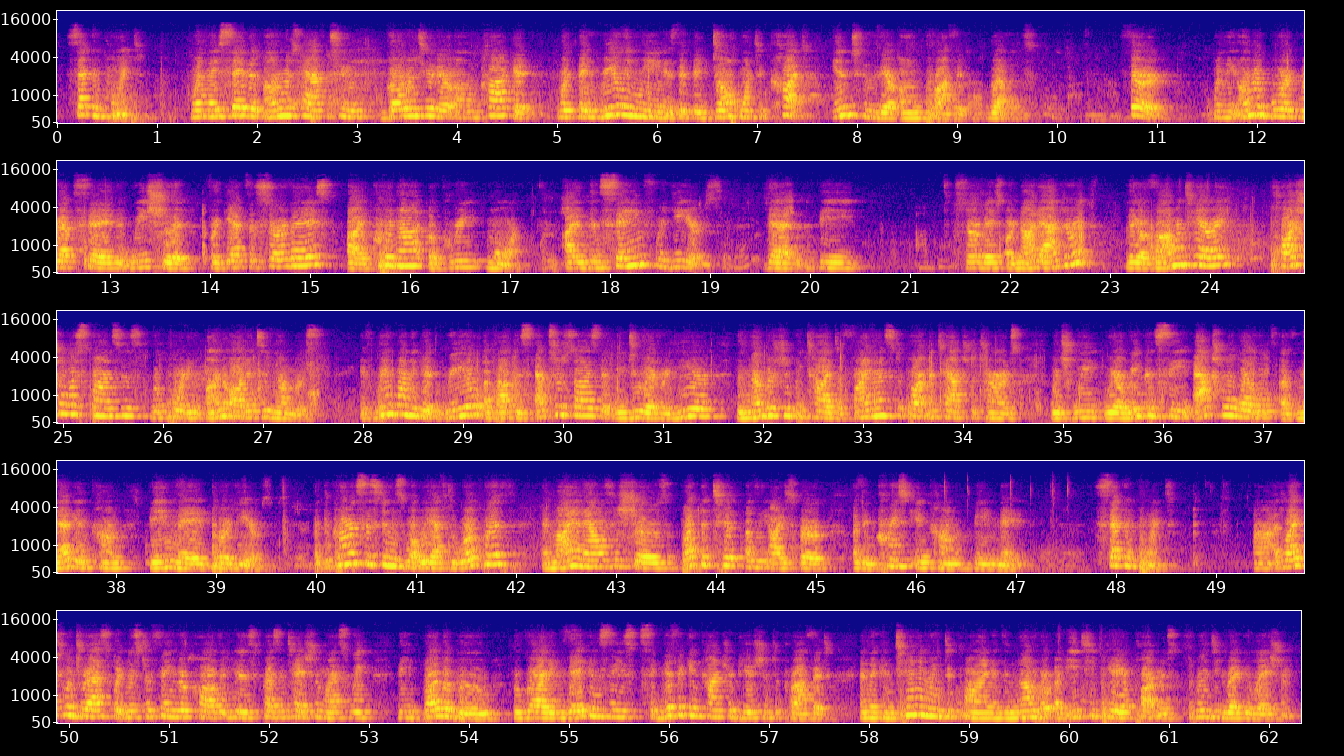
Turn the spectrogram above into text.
Second point, When they say that owners have to go into their own pocket, what they really mean is that they don't want to cut into their own profit wells. Third, when the owner board reps say that we should forget the surveys, I could not agree more. I've been saying for years that the surveys are not accurate, they are voluntary, partial responses reporting unaudited numbers. If we want to get real about this exercise that we do every year, the numbers should be tied to finance department tax returns, which we, where we can see actual levels of net income being made per year. But the current system is what we have to work with, and my analysis shows but the tip of the iceberg of increased income being made. Second point, uh, I'd like to address what Mr. Finger called in his presentation last week, the bugaboo regarding vacancies' significant contribution to profit and the continuing decline in the number of ETPA apartments through deregulation.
